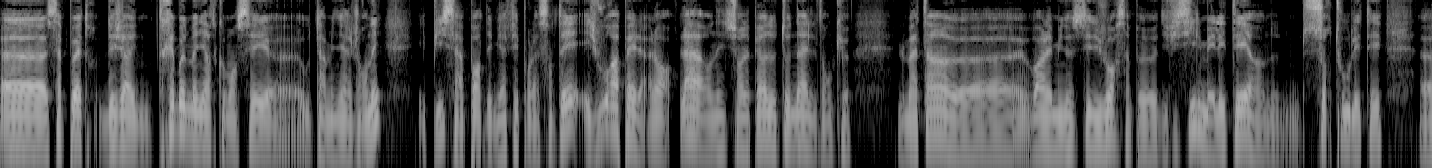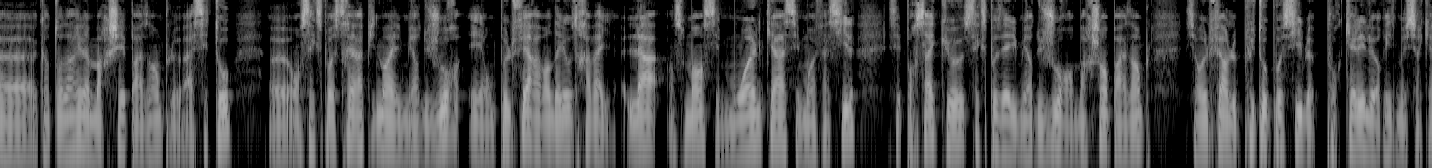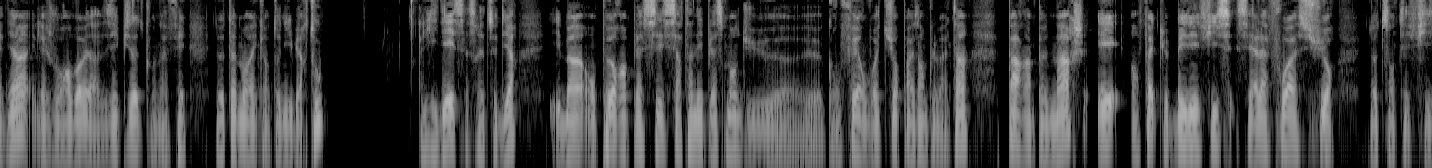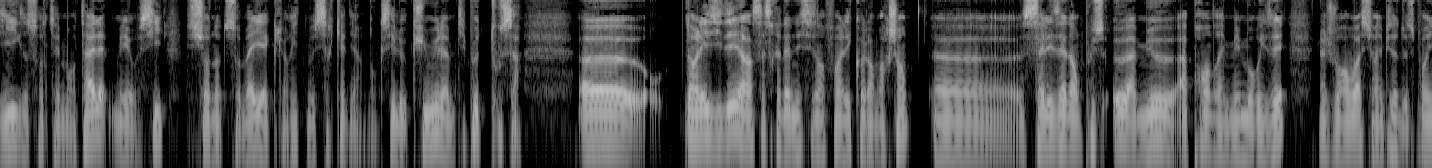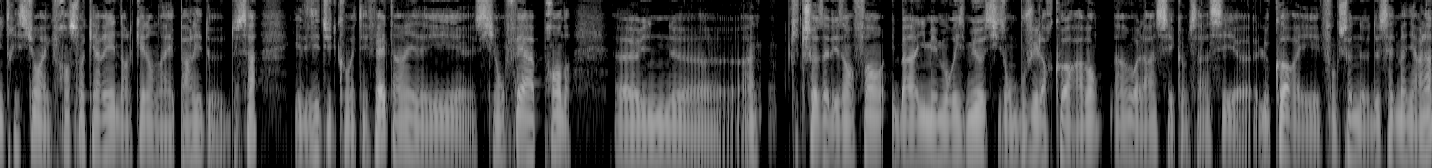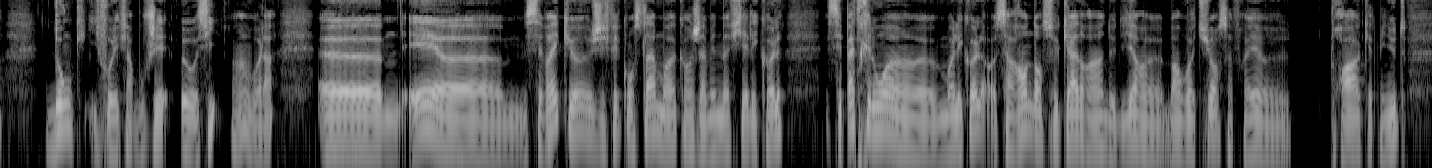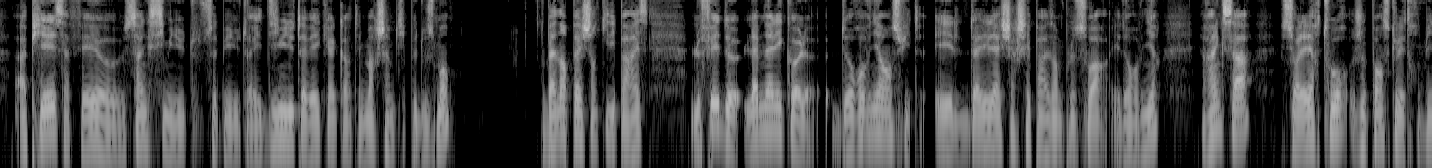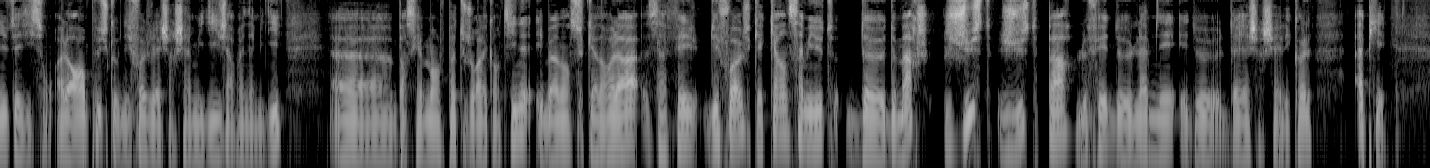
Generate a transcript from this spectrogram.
Euh, ça peut être déjà une très bonne manière de commencer euh, ou terminer la journée, et puis ça apporte des bienfaits pour la santé. Et je vous rappelle, alors là on est sur la période automnale, donc euh, le matin, euh, voir la luminosité du jour, c'est un peu difficile, mais l'été, hein, surtout l'été, euh, quand on arrive à marcher, par exemple, assez tôt, euh, on s'expose très rapidement à la lumière du jour et on peut le faire avant d'aller au travail. Là, en ce moment, c'est moins le cas, c'est moins facile. C'est pour ça que s'exposer à la lumière du jour en marchant, par exemple, si on veut le faire le plus tôt possible pour caler le rythme circadien, et là je vous renvoie vers des épisodes qu'on a fait notamment avec Anthony Bertou, L'idée, ça serait de se dire, eh ben, on peut remplacer certains déplacements euh, qu'on fait en voiture, par exemple le matin, par un peu de marche. Et en fait, le bénéfice, c'est à la fois sur notre santé physique, notre santé mentale, mais aussi sur notre sommeil avec le rythme circadien. Donc c'est le cumul un petit peu de tout ça. Euh, dans les idées, hein, ça serait d'amener ses enfants à l'école en marchant. Euh, ça les aide en plus eux à mieux apprendre et mémoriser. Là, je vous renvoie sur un épisode de Sport Nutrition avec François Carré dans lequel on avait parlé de, ça. Il y a des études qui ont été faites. Hein, et, si on fait apprendre euh, une, euh, quelque chose à des enfants, et eh ben ils mémorisent mieux s'ils ont bougé leur corps avant. Hein, voilà, c'est comme ça. C'est le corps et fonctionne de cette manière-là. Donc, il faut les faire bouger eux aussi. Hein, voilà. et c'est vrai que j'ai fait le constat moi quand j'amène ma fille à l'école c'est pas très loin, hein, moi l'école, ça rentre dans ce cadre hein, de dire, euh, bah, en voiture ça ferait euh, 3-4 minutes, à pied ça fait 5-6 euh, minutes, 7 minutes, allez 10 minutes avec elle quand elle marche un petit peu doucement. Ben n'empêche, sans qu'il y paraisse, le fait de l'amener à l'école, de revenir ensuite et d'aller la chercher par exemple le soir et de revenir, rien que ça, sur l'aller-retour, je pense que les 30 minutes elles y sont. Alors en plus, comme des fois je vais la chercher à midi, j'arrive à midi, euh, parce qu'elle mange pas toujours à la cantine, et ben dans ce cadre-là, ça fait des fois jusqu'à 45 minutes de, de marche, juste, juste par le fait de l'amener et de d'aller la chercher à l'école à pied.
